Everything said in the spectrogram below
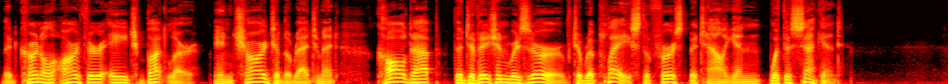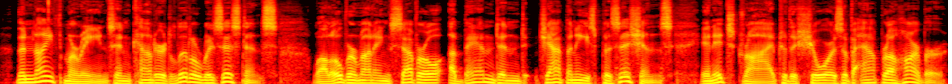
that Colonel Arthur H. Butler, in charge of the regiment, called up the Division Reserve to replace the 1st Battalion with the 2nd. The 9th Marines encountered little resistance while overrunning several abandoned Japanese positions in its drive to the shores of Apra Harbor.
